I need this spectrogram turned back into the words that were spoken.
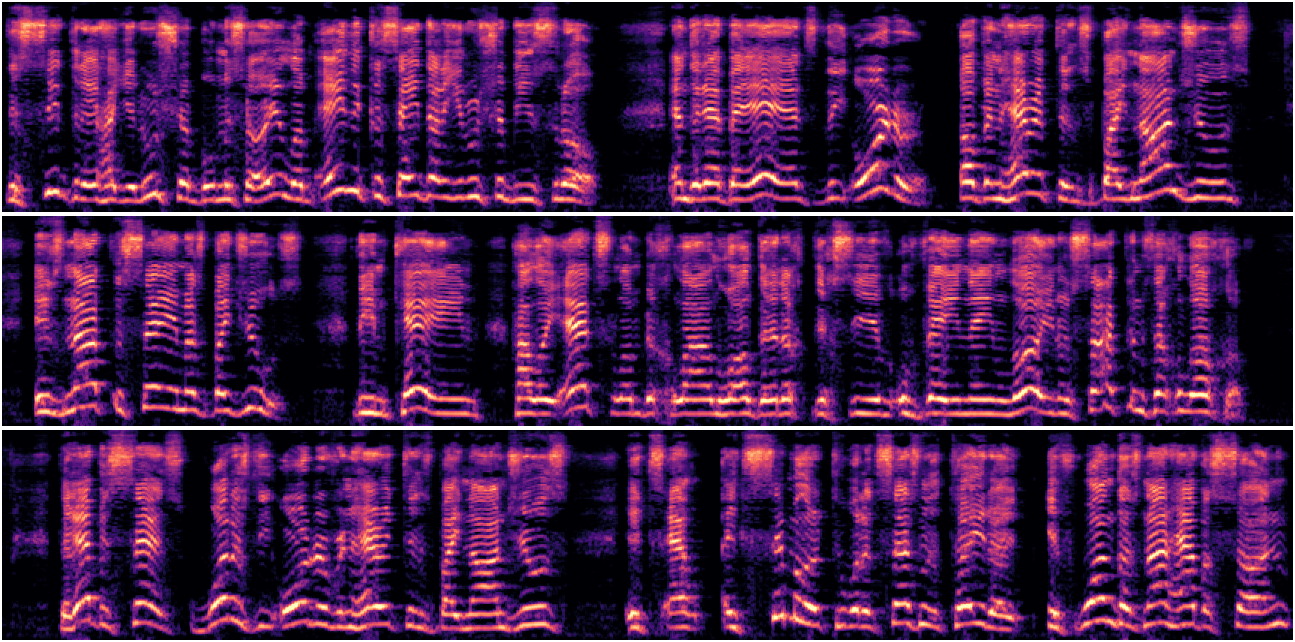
the Sidre HaYerusha Einik Seder Yerusha B'Yisrael. And the Rebbe adds, the order of inheritance by non-Jews is not the same as by Jews. Vim kain haloi etzlam bichlal hu al derech uveinein. The Rebbe says, what is the order of inheritance by non-Jews? It's, it's similar to what it says in the Torah. If one does not have a son,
